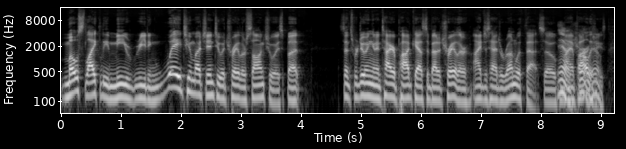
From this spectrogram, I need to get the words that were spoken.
most likely me reading way too much into a trailer song choice, but since we're doing an entire podcast about a trailer, I just had to run with that. So yeah, my apologies. Sure, yeah.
